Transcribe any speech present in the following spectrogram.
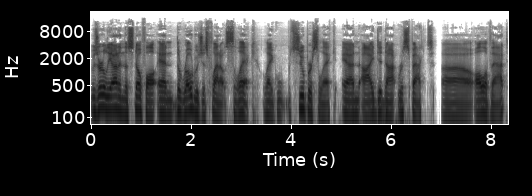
it was early on in the snowfall and the road was just flat out slick, like super slick and I did not respect uh all of that.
